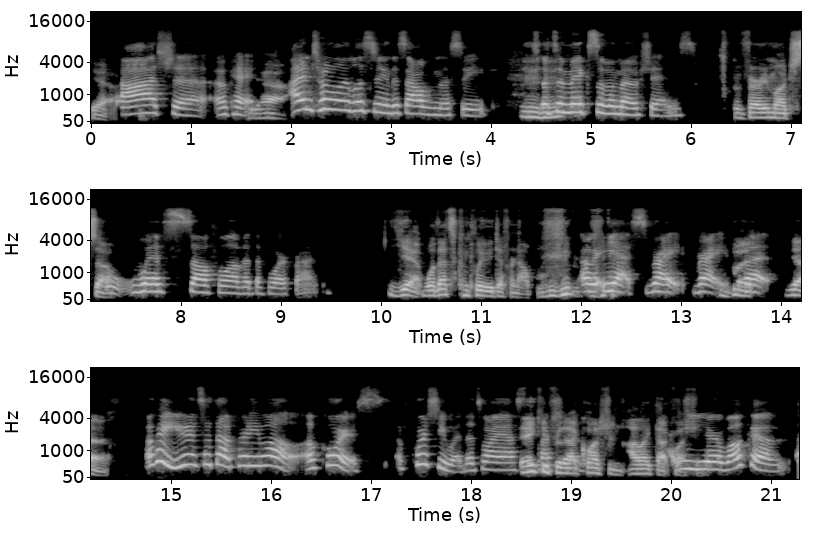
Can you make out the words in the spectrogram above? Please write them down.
Yeah. Gotcha. Okay. Yeah. I'm totally listening to this album this week. Mm-hmm. So it's a mm-hmm. mix of emotions. Very much so. With self love at the forefront. Yeah, well, that's a completely different album. okay, yes, right, right. But, but, yeah. Okay, you answered that pretty well. Of course. Of course you would. That's why I asked. Thank you for that question. I like that question. You're welcome.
